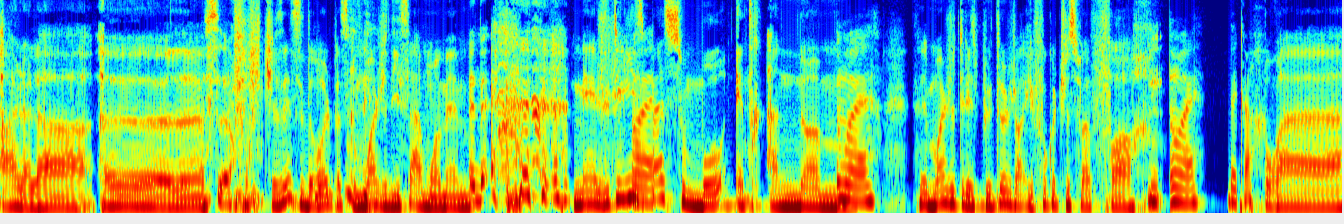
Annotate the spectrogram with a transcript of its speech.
Ah là là. Euh, tu sais, c'est drôle parce que moi, je dis ça à moi-même. Mais j'utilise Ouais. pas ce mot être un homme. Ouais. Moi, j'utilise plutôt genre, il faut que tu sois fort. Mm, Ouais. D'accord. pour euh,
